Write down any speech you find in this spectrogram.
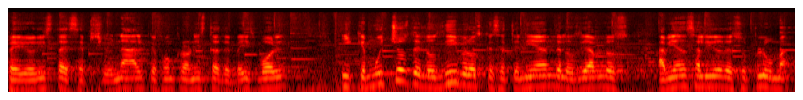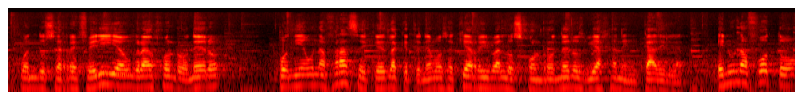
periodista excepcional, que fue un cronista de béisbol y que muchos de los libros que se tenían de los Diablos habían salido de su pluma. Cuando se refería a un gran jonronero, ponía una frase que es la que tenemos aquí arriba, los jonroneros viajan en Cadillac. En una foto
